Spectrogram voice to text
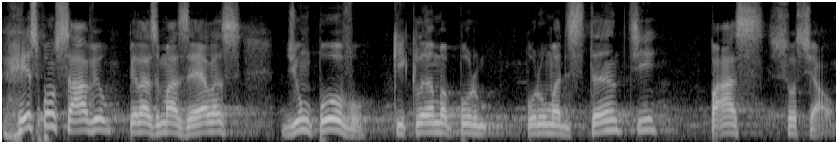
responsável pelas mazelas de um povo que clama por, por uma distante paz social.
